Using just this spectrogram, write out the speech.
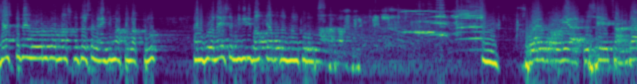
जास्त काय ओर बोलणं असलं तर सगळ्याची माफी मागतो. आणि बोलाय संधी भाऊ त्याबद्दल मन करू अतिशय चांगला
